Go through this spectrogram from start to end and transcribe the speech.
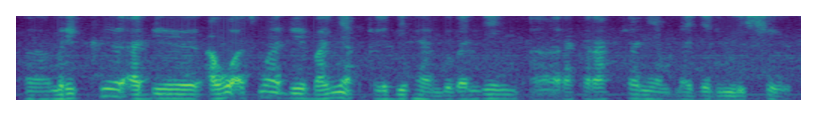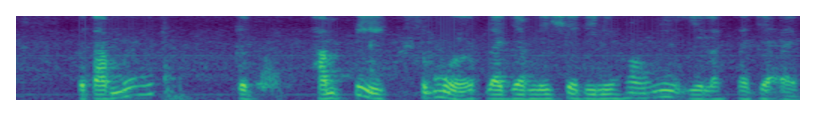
Uh, mereka ada awak semua ada banyak kelebihan berbanding uh, rakan-rakan yang belajar di Malaysia. Pertama, ke, hampir semua pelajar Malaysia di Nihong ni ialah tajaan.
